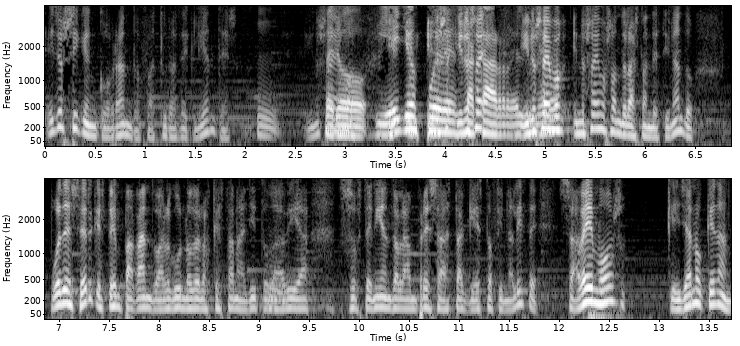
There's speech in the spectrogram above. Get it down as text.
Ellos siguen cobrando facturas de clientes. Mm. Y no Pero, sabemos- ¿y ellos pueden no sacar el y no dinero? sabemos y no sabemos dónde la están destinando. Puede ser que estén pagando a algunos de los que están allí todavía sosteniendo la empresa hasta que esto finalice. Sabemos que ya no quedan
